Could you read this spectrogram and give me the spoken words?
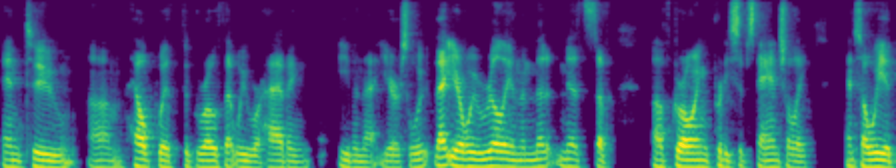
and to um, help with the growth that we were having even that year. So we, that year we were really in the midst of of growing pretty substantially, and so we had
